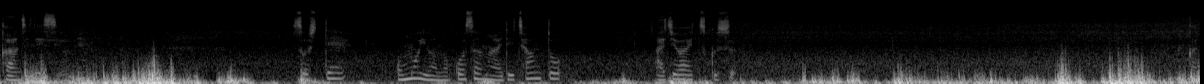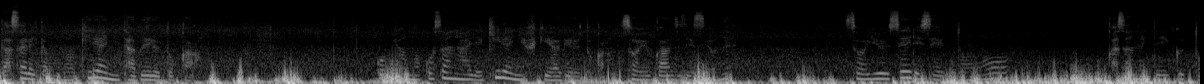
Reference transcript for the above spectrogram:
感じですよね。そして思いを残さないでちゃんと味わい尽くす。なんか出されたものをきれいに食べるとか。さないできれいに拭き上げるとかそういう感じですよね。そういう整理整頓を重ねていくと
